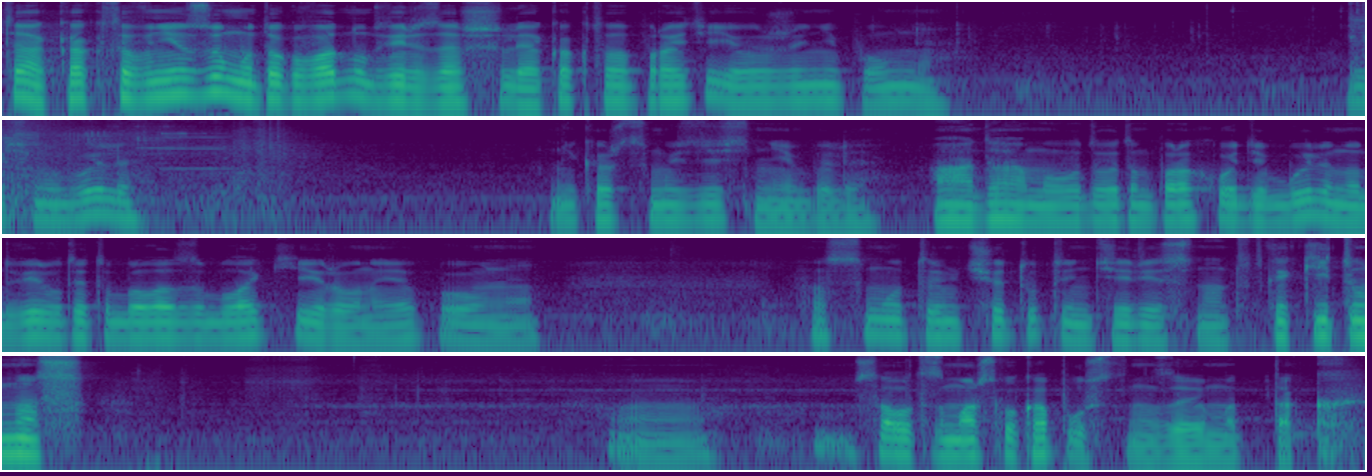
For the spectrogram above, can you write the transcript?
Так, как-то внизу мы только в одну дверь зашли, а как то пройти я уже не помню. Здесь мы были? Мне кажется, мы здесь не были. А, да, мы вот в этом проходе были, но дверь вот эта была заблокирована, я помню. Посмотрим, что тут интересно. Тут какие-то у нас... А, салат из морской капусты, назовем это так.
